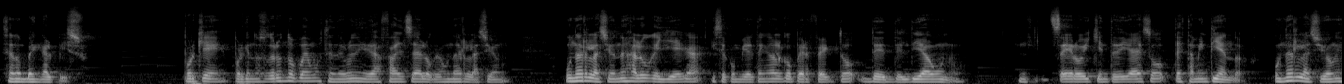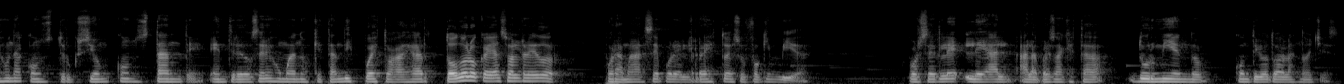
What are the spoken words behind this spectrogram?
se nos venga al piso. ¿Por qué? Porque nosotros no podemos tener una idea falsa de lo que es una relación. Una relación no es algo que llega y se convierte en algo perfecto desde el día uno. Cero, y quien te diga eso te está mintiendo. Una relación es una construcción constante entre dos seres humanos que están dispuestos a dejar todo lo que hay a su alrededor por amarse por el resto de su fucking vida. Por serle leal a la persona que está durmiendo contigo todas las noches.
